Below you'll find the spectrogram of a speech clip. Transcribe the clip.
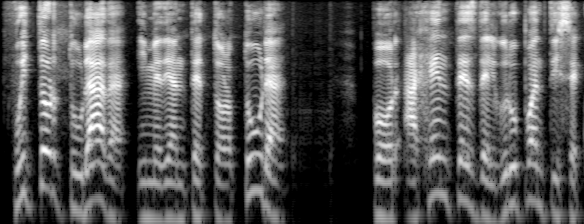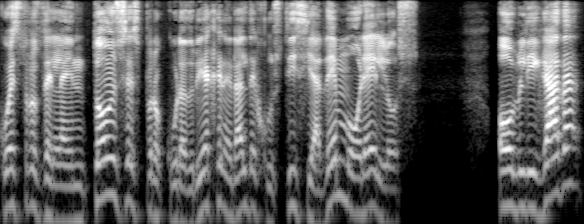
Fui torturada y mediante tortura por agentes del grupo antisecuestros de la entonces Procuraduría General de Justicia de Morelos, obligada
